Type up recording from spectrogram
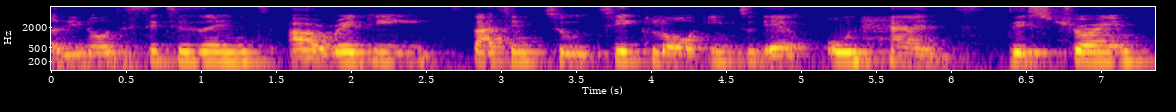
uh, you know, the citizens are already starting to take law into their own hands, destroying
